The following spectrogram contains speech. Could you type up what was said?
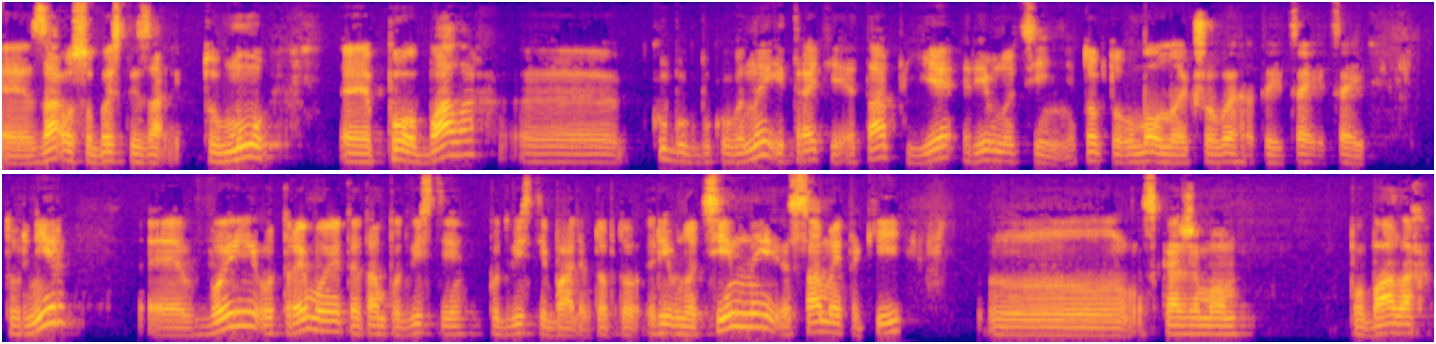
е, за особистий залік. Тому по балах Кубок Буковини і третій етап є рівноцінні. Тобто, умовно, якщо виграти цей цей турнір, е, ви отримуєте там по 200, по 200 балів. Тобто рівноцінний саме такий, скажімо, по балах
